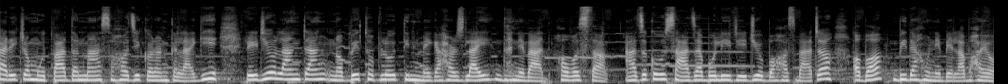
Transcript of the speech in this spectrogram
कार्यक्रम उत्पादनमा सहजीकरणका लागि रेडियो लाङटाङ नब्बे थोप्लो तीन मेगाहर्जलाई धन्यवाद। हवस् त आजको साझा बोली रेडियो बहसबाट अब विदा हुने बेला भयो।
